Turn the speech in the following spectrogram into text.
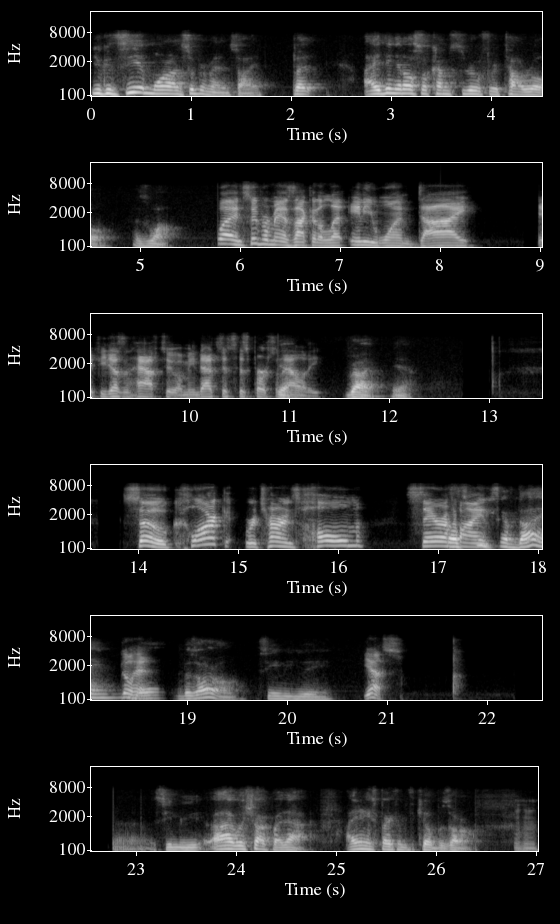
you can see it more on Superman's side, but I think it also comes through for Tal-Rho as well. Well, and Superman's not going to let anyone die if he doesn't have to. I mean, that's just his personality. Right. Yeah. So Clark returns home. Sarah But finds of dying, Go ahead. Bizarro seemingly yes. Uh, seemingly. I was shocked by that. I didn't expect him to kill Bizarro. Mhm.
